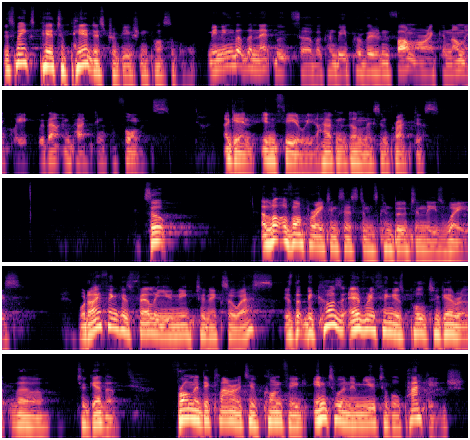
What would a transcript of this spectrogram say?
This makes peer-to-peer -peer distribution possible, meaning that the NetBoot server can be provisioned far more economically without impacting performance. Again, in theory, I haven't done this in practice. So a lot of operating systems can boot in these ways. What I think is fairly unique to NixOS is that because everything is pulled together, uh, together from a declarative config into an immutable package,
